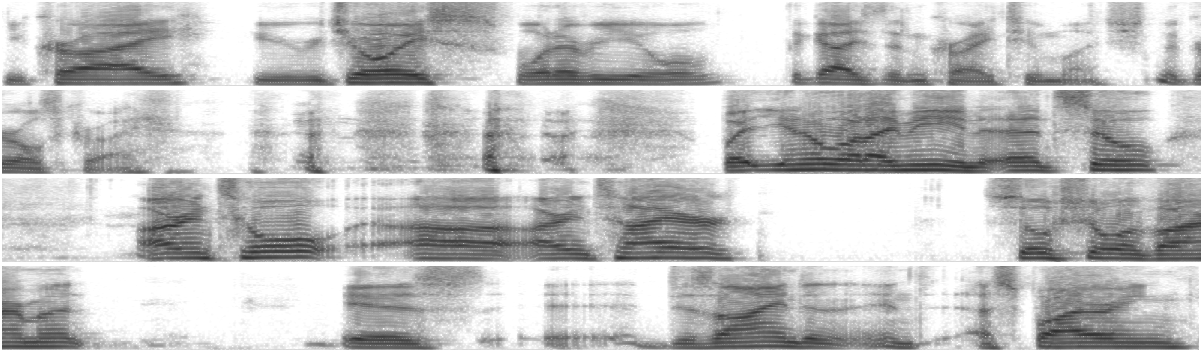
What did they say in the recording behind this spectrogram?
you cry, you rejoice, whatever you. The guys didn't cry too much. The girls cry, but you know what I mean. And so, our uh, our entire social environment is uh, designed and aspiring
